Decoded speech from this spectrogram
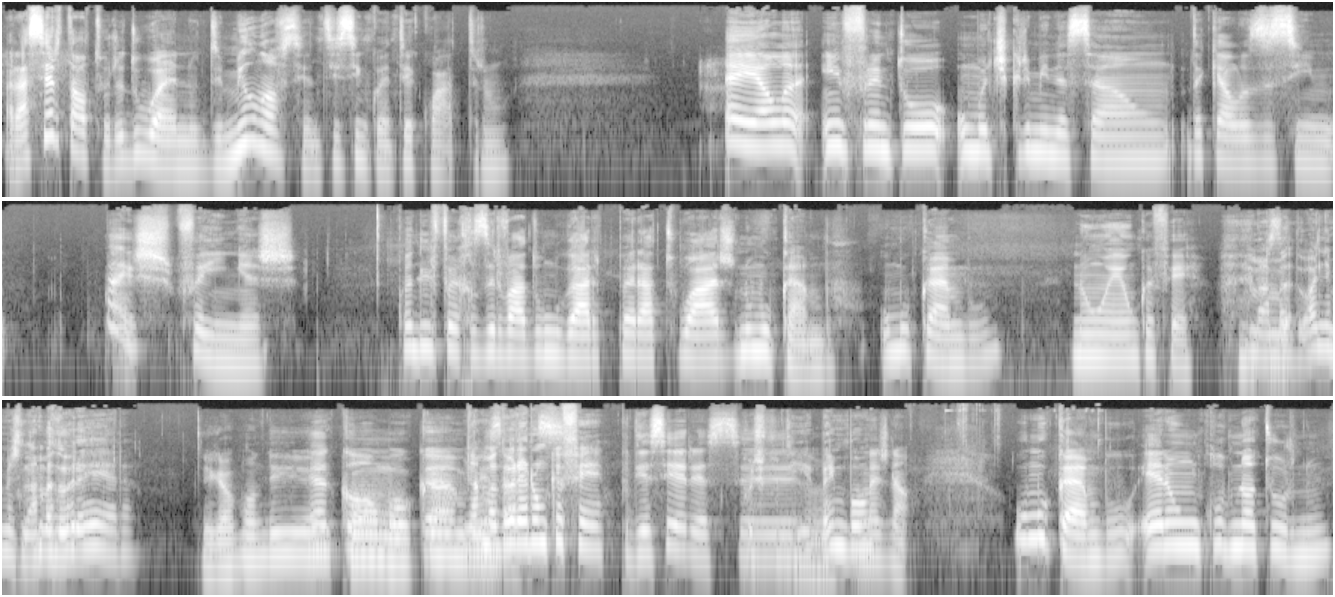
Ora, a certa altura do ano de 1954, a ela enfrentou uma discriminação daquelas assim mais feinhas, quando lhe foi reservado um lugar para atuar no Mucambo. O Mucambo não é um café. Na Amadora, olha, mas na Amadora era. diga bom dia, É como o campo. Na Amadora era um café. Podia ser esse. Pois podia, bem bom. Mas não. O Mucambo era um clube noturno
